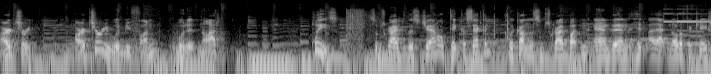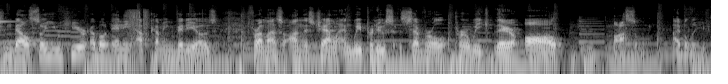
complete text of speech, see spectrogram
Archery. Archery would be fun, would it not? Please subscribe to this channel. Take a second, click on the subscribe button, and then hit that notification bell so you hear about any upcoming videos from us on this channel. And we produce several per week. They're all awesome, I believe.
